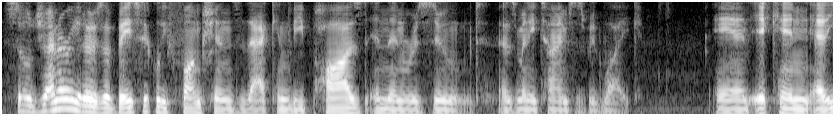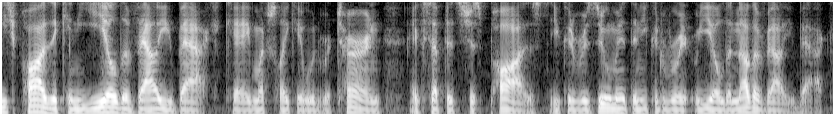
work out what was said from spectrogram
So generators are basically functions that can be paused and then resumed as many times as we'd like. And it can, at each pause, it can yield a value back, okay, much like it would return, except it's just paused. You could resume it, then you could yield another value back.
